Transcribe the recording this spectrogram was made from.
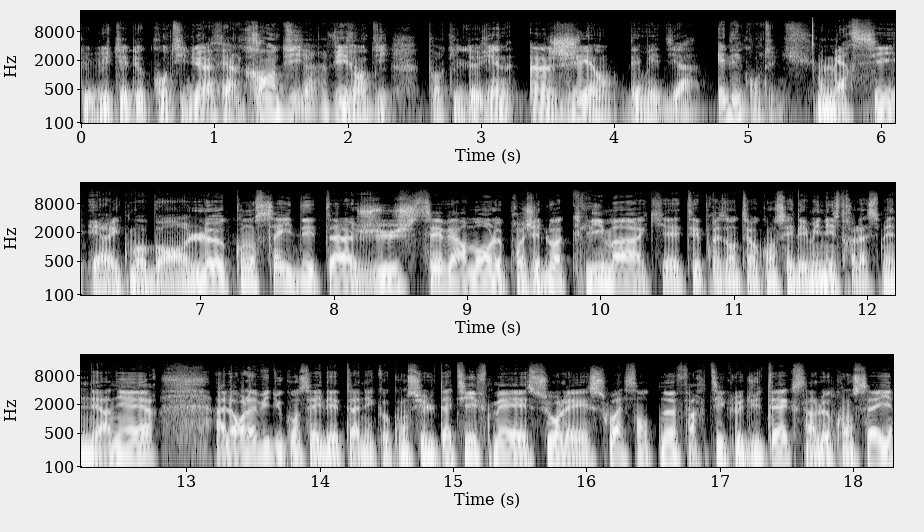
Le but est de continuer à faire grandir Vivendi pour qu'il devienne un géant des médias et des contenus. Merci Eric Mauban. Le Conseil d'État juge sévèrement le projet de loi climat qui a été présenté au Conseil des ministres la semaine dernière. Alors l'avis du Conseil d'État n'est que consultatif, mais sur les 69 articles du texte, hein, le Conseil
